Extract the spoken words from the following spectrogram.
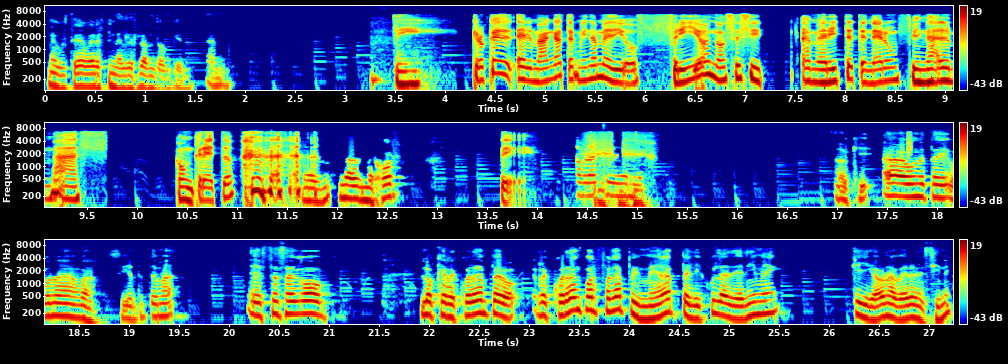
Me gustaría ver el final de Slam Dunk en anime. Sí. Creo que el manga termina medio frío, no sé si amerite tener un final más concreto. ¿No es, mejor? Sí. Habrá que verlo. Ok. Ah, un detalle, una, bueno, siguiente tema. Esto es algo lo que recuerdan, pero ¿recuerdan cuál fue la primera película de anime que llegaron a ver en el cine?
